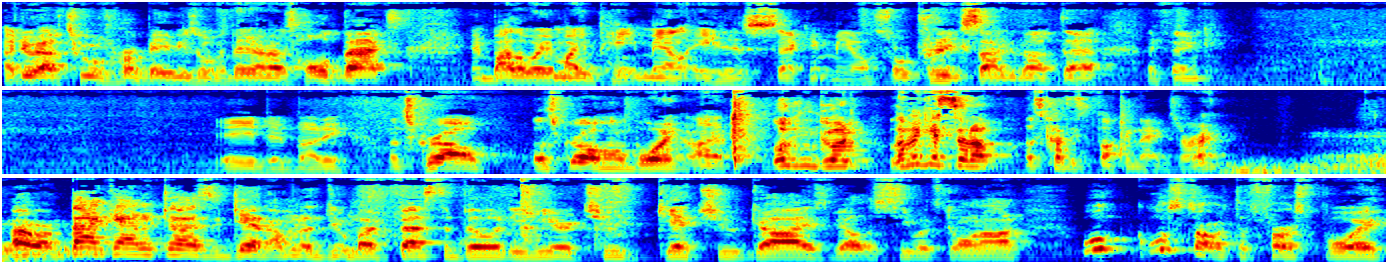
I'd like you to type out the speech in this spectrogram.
I do have two of her babies over there as holdbacks. And by the way, my paint male ate his second meal. So we're pretty excited about that, I think. Yeah, you did, buddy. Let's grow. Let's grow, homeboy. All right, looking good. Let me get set up. Let's cut these fucking eggs, all right? All right, we're back at it, guys. Again, I'm going to do my best ability here to get you guys be able to see what's going on. We'll, we'll start with the first boy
